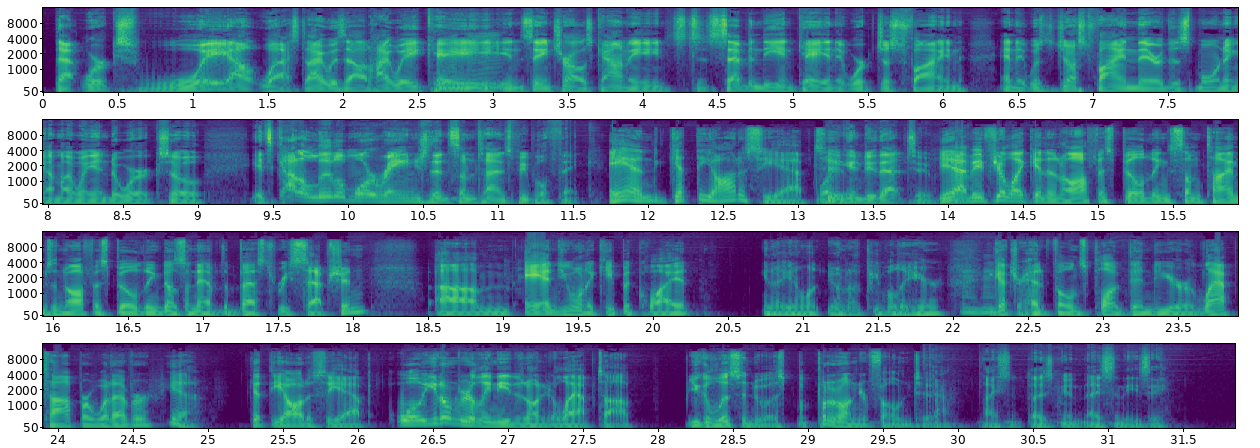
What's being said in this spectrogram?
that works way out west. I was out Highway K in St. Charles County, 70 and K, and it worked just fine. And it was just fine there this morning on my way into work. So it's got a little more range than sometimes people think. And get the Audacy app too. Well, you can do that too. Yeah, I mean, if you're like in an office building, sometimes an office building doesn't have the best reception, um, and you want to keep it quiet. You know, you don't want you don't want people to hear. You mm-hmm. got your headphones plugged into your laptop or whatever. Yeah, get the Audacy app. Well, you don't really need it on your laptop. You can listen to us, but put it on your phone too. Nice and nice, and- nice and easy.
